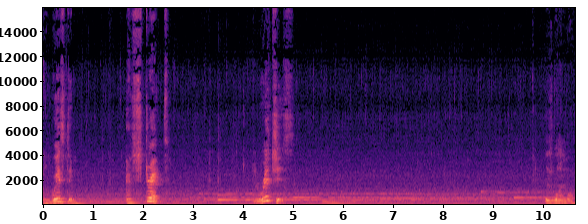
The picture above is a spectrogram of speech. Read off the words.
and wisdom, and strength, and riches. There's one more.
